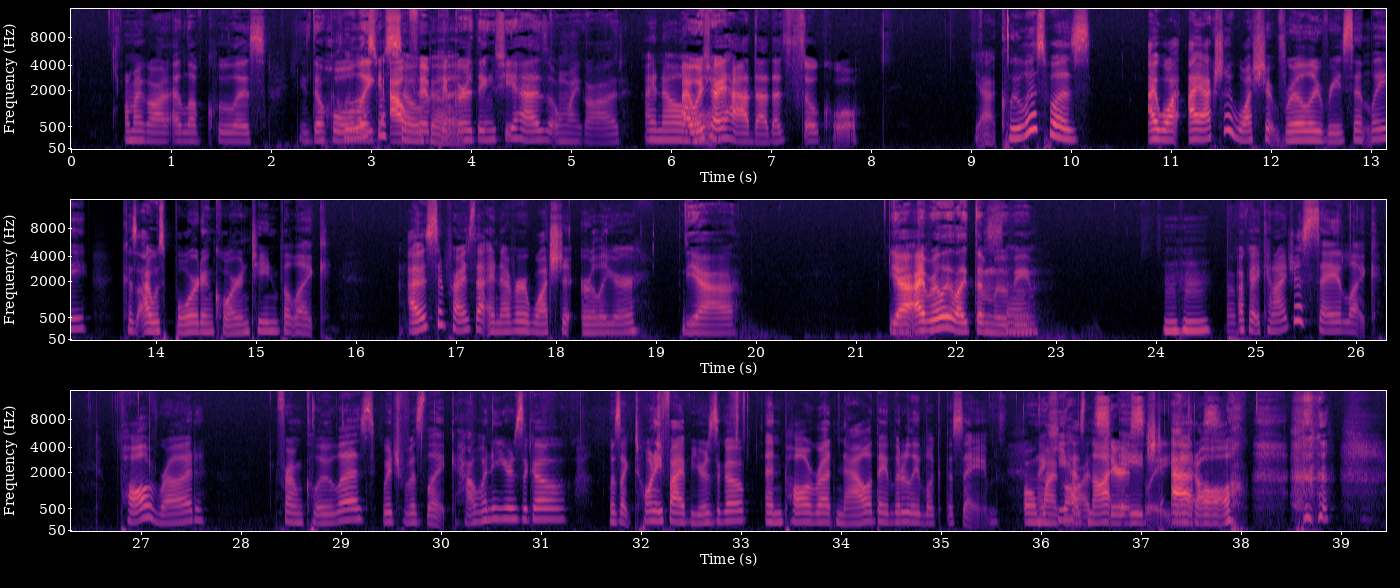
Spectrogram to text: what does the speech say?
Oh my god, I love Clueless. The whole Clueless like was so outfit picker thing she has. Oh my god. I know. I wish I had that. That's so cool. Yeah, Clueless was I wa- I actually watched it really recently cuz I was bored in quarantine, but like I was surprised that I never watched it earlier. Yeah. Yeah, Yeah. I really like the movie. So- Mhm. Okay, can I just say like Paul Rudd from Clueless, which was like how many years ago? Was like 25 years ago, and Paul Rudd now they literally look the same. oh like my he god. He has not seriously, aged at all.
